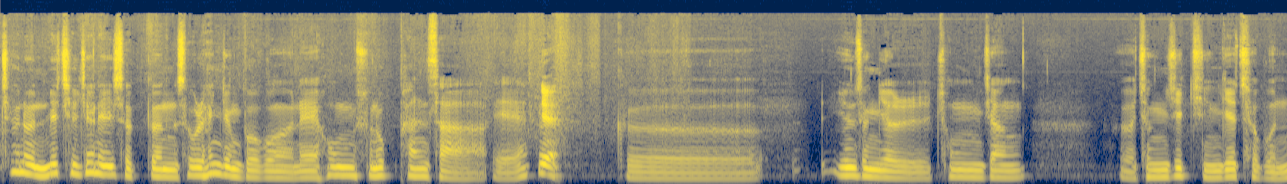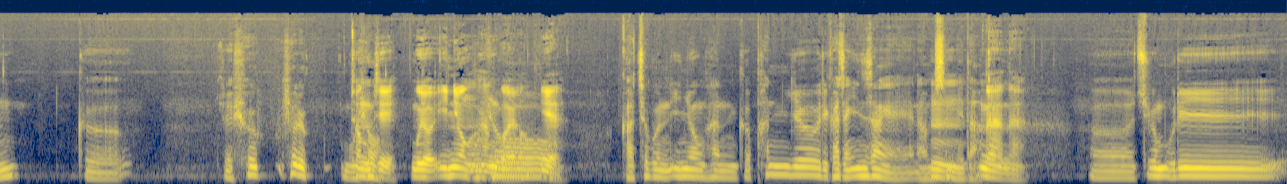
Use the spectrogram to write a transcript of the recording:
저는 며칠 전에 있었던 서울행정법원의 홍순욱 판사의 네. 그 윤석열 총장 그 정직 징계 처분 그 효, 효력 무효 정지 무효 인용한 무효 거예요. 예. 가처분 인용한 그 판결이 가장 인상에 남습니다. 음, 네, 네. 어, 지금 우리나라가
